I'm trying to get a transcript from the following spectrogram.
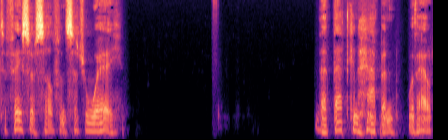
to face ourselves in such a way that that can happen without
